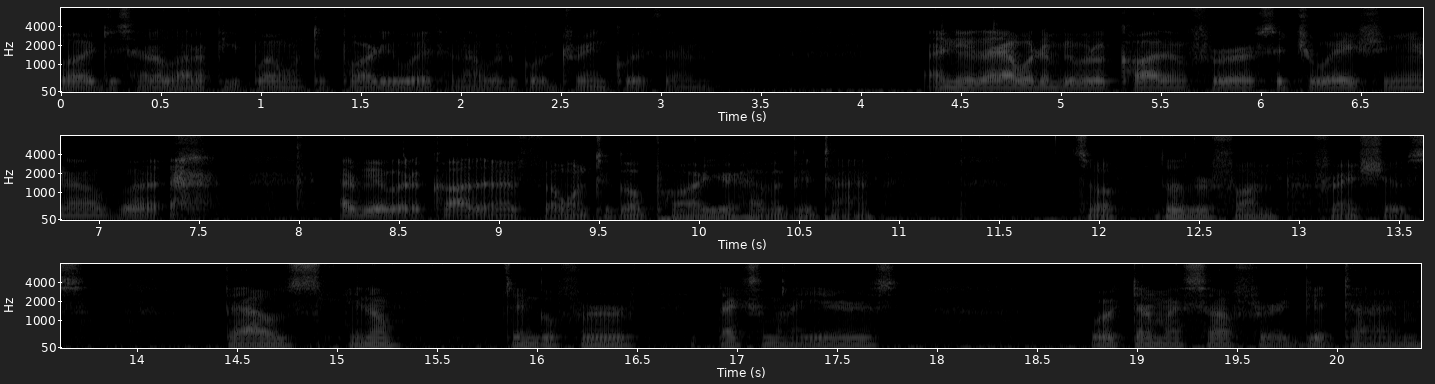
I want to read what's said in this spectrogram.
But I just had a lot of people I went to party with and I would go drink with. And I knew that I wouldn't be able to call them for a situation, you know, but I'd be able to call them if I want to go party or have a good time. So those were fun friendships. But I was, you know, single for X amount of years. Worked on myself for a good time.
